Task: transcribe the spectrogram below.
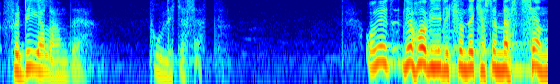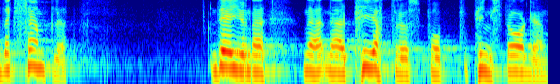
fördelande på olika sätt. Och nu, nu har vi liksom det kanske mest kända exemplet. Det är ju när, när, när Petrus på, på pingstdagen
